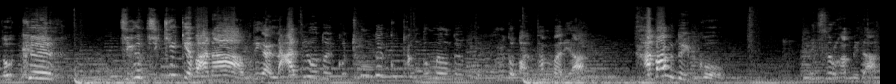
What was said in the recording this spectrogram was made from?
노크. 지금 지킬 게 많아. 우리가 라디오도 있고, 총도 있고, 방독면도 있고, 물도 많단 말이야. 가방도 있고. X로 갑니다.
